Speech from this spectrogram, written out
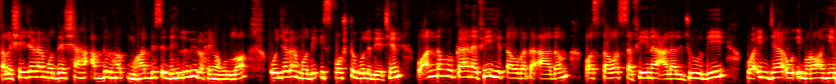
তাহলে সেই জায়গার মধ্যে শাহ আব্দুল হক মুহাদ্দিস দেহলবি রহিমাহুল্লাহ ওই জায়গার মধ্যে স্পষ্ট বলে দিয়েছেন ও আন্নাহু কানা ফিহি তাওবাতা আদম, ওয়াস্তাওয়া সাফিনা আলাল জুদি, ওয়া ইন জাউ ইব্রাহিম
